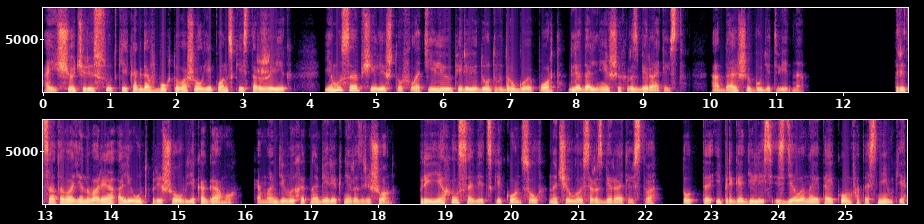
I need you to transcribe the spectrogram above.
А еще через сутки, когда в бухту вошел японский сторожевик, ему сообщили, что флотилию переведут в другой порт для дальнейших разбирательств, а дальше будет видно. 30 января Алиут пришел в Якогаму. Команде выход на берег не разрешен. Приехал советский консул, началось разбирательство. Тут-то и пригодились сделанные тайком фотоснимки,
